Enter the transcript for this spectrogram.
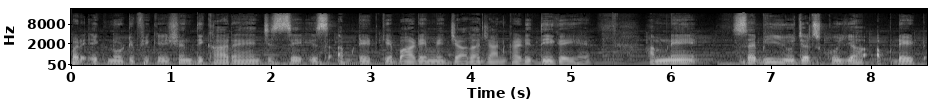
पर एक नोटिफिकेशन दिखा रहे हैं, जिससे इस अपडेट के बारे में ज़्यादा जानकारी दी गई है। हमने सभी यूज़र्स को यह अपडेट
